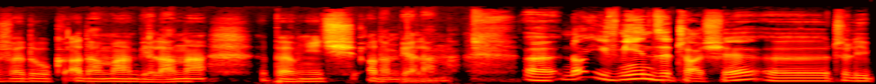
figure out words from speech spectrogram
według Adama Bielana pełnić Adam Bielan. No i w międzyczasie, czyli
